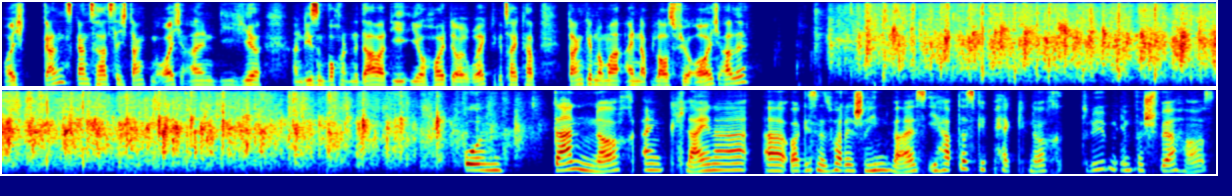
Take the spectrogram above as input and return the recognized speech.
euch ganz, ganz herzlich danken, euch allen, die hier an diesem Wochenende da wart, die ihr heute eure Projekte gezeigt habt. Danke nochmal, einen Applaus für euch alle. Und dann noch ein kleiner äh, organisatorischer Hinweis. Ihr habt das Gepäck noch drüben im Verschwörhaus.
